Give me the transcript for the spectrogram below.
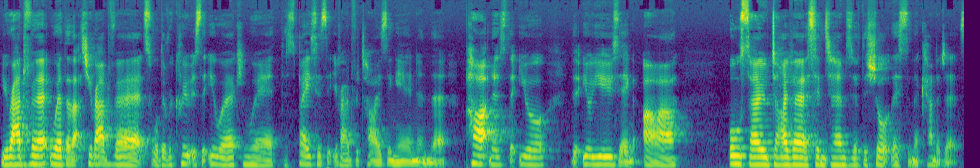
your advert, whether that's your adverts or the recruiters that you're working with, the spaces that you're advertising in, and the partners that you're that you're using are also diverse in terms of the shortlist and the candidates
